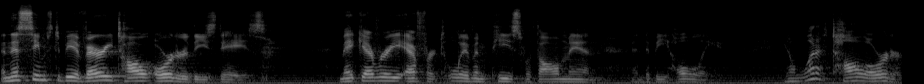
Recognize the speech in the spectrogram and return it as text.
And this seems to be a very tall order these days. Make every effort to live in peace with all men and to be holy. You know, what a tall order.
